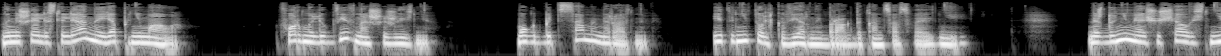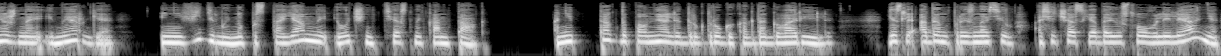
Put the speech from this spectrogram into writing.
на Мишеля с Лилианой я понимала, формы любви в нашей жизни могут быть самыми разными. И это не только верный брак до конца своих дней. Между ними ощущалась нежная энергия и невидимый, но постоянный и очень тесный контакт. Они так дополняли друг друга, когда говорили. Если Аден произносил «а сейчас я даю слово Лилиане»,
